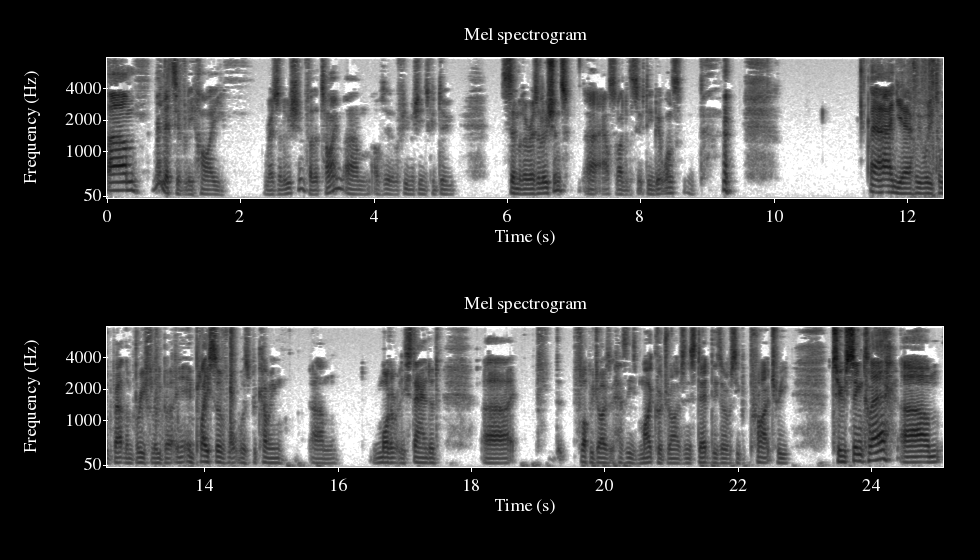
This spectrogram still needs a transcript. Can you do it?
Um, relatively high resolution for the time. Um, obviously, there were a few machines could do similar resolutions uh, outside of the 16-bit ones. and yeah, we've already talked about them briefly, but in, place of what was becoming um, moderately standard, uh, floppy drives, it has these micro drives instead. These are obviously proprietary to Sinclair. Um,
